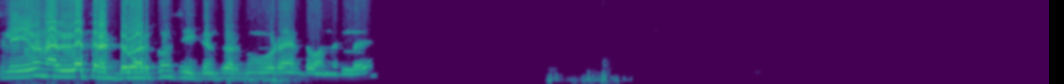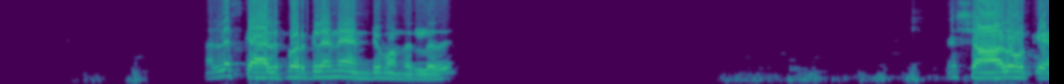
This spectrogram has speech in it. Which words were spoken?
സ്ലീവ് നല്ല ത്രെഡ് വർക്കും സീക്വൻസ് വർക്കും കൂടെ തോന്നിട്ടുള്ളത് നല്ല സ്കാൽപ്പ് വർക്കിൽ തന്നെ എൻഡ് വന്നിട്ടുള്ളത്. ഷാളും ഒക്കെ.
